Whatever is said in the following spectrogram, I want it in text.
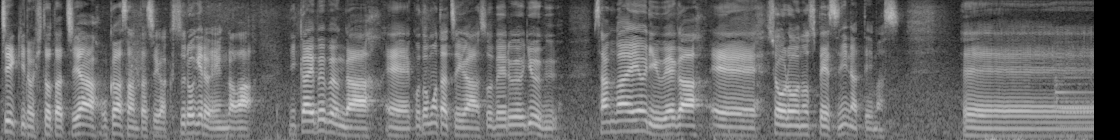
地域の人たちやお母さんたちがくつろげる縁側2階部分が、えー、子どもたちが遊べる遊具3階より上が、えー、鐘楼のスペースになっています、えー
